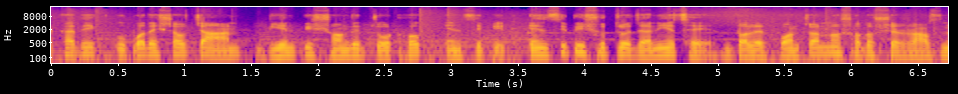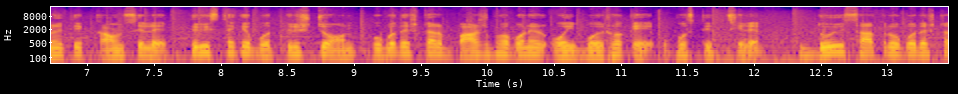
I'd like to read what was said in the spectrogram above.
একাধিক উপদেষ্টাও চান বিএনপির সঙ্গে জোট হোক এনসিপির এনসিপি সূত্র জানিয়েছে, দলের পঞ্চান্ন সদস্যের রাজনৈতিক কাউন্সিলে তিরিশ থেকে বত্রিশ জন উপদেষ্টার বাসভবনের ওই বৈঠকে উপস্থিত ছিলেন। দুই ছাত্র উপদেষ্টা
